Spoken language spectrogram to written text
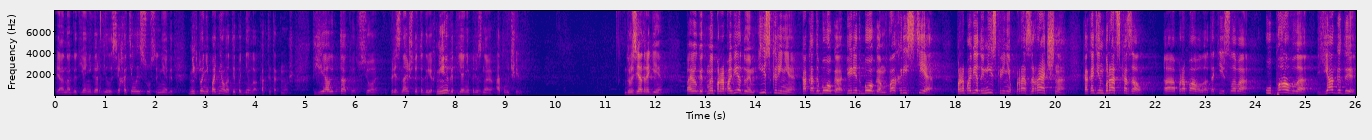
И она говорит, я не гордилась, я хотела Иисуса. Не, говорит, никто не поднял, а ты подняла. Как ты так можешь? Я так, все, признай, что это грех. Не, говорит, я не признаю. Отлучили. Друзья дорогие, Павел говорит, мы проповедуем искренне, как от Бога, перед Богом, во Христе. Проповедуем искренне, прозрачно. Как один брат сказал про Павла, такие слова. У Павла ягоды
